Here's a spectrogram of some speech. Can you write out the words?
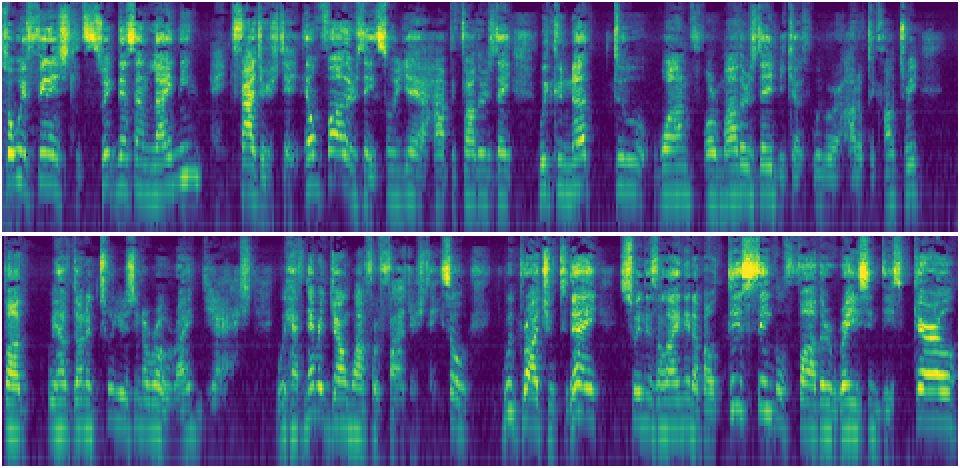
So we finished Sweetness and Lightning and Father's Day. On Father's Day, so yeah, happy Father's Day. We could not do one for Mother's Day because we were out of the country, but we have done it two years in a row, right? Yes. We have never done one for Father's Day. So we brought you today Sweetness and Lightning about this single father raising this girl,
